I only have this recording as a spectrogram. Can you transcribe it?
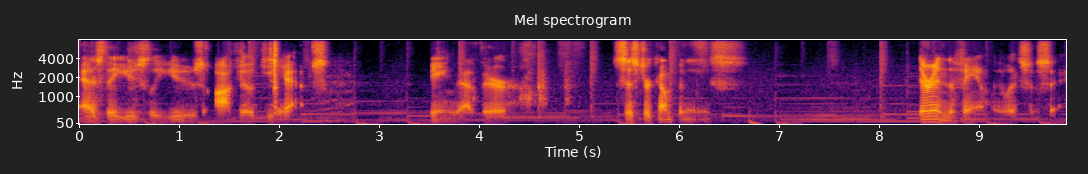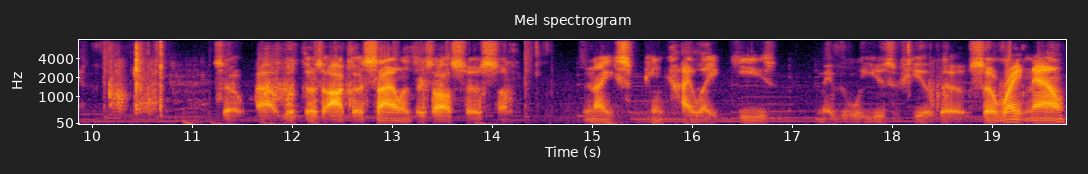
as they usually use Akko keycaps, being that they're sister companies. They're in the family, let's just say. So uh, with those Akko Silent, there's also some nice pink highlight keys. Maybe we'll use a few of those. So right now,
